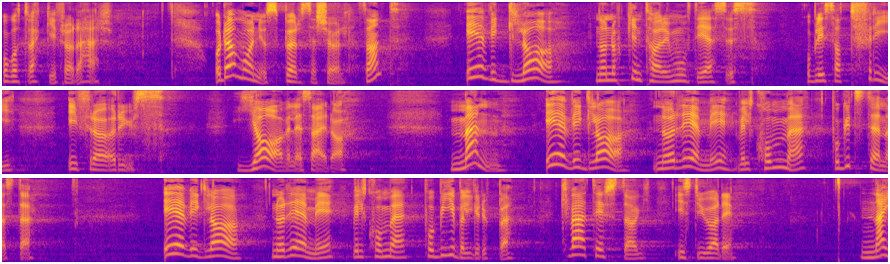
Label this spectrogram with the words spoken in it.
Og gått vekk ifra det her. Og da må han jo spørre seg sjøl, sant? Er vi glad når noen tar imot Jesus og blir satt fri ifra rus? Ja, vil jeg si da. Men er vi glad når Remi vil komme på gudstjeneste? Er vi glad når Remi vil komme på bibelgruppe hver tirsdag i stua di? Nei.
